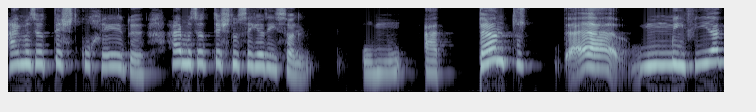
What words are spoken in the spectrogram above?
ai, mas eu detesto correr, ai, mas eu detesto não sei. Eu disse, olha, há tantos, uma infinidade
